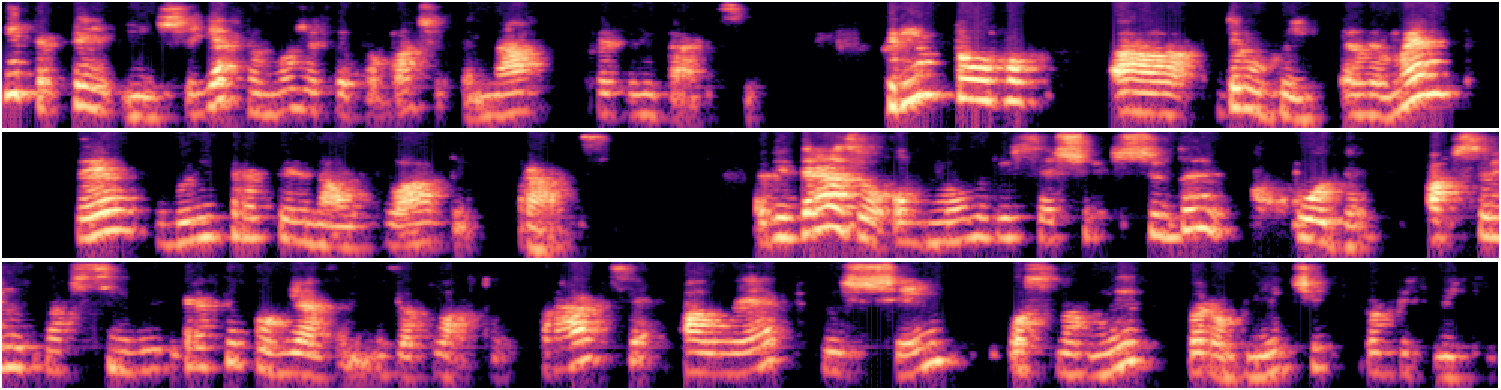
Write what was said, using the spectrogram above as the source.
і таке інше, як ви можете побачити на презентації. Крім того, другий елемент це витрати на оплату праці. Відразу обмовлюся, що сюди входять абсолютно всі витрати, пов'язані з оплатою праці, але лише основних виробничих робітників.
